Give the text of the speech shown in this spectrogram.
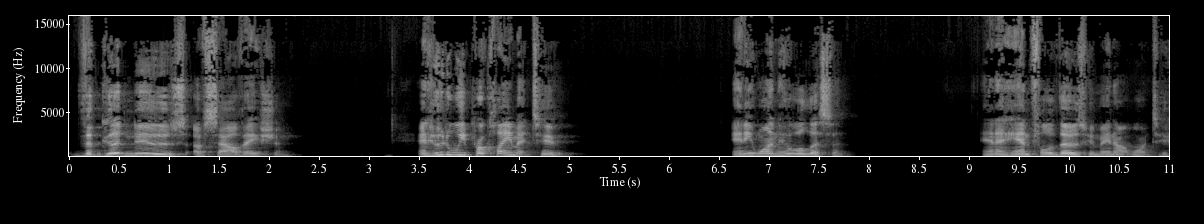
the good news of salvation. And who do we proclaim it to? Anyone who will listen and a handful of those who may not want to.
